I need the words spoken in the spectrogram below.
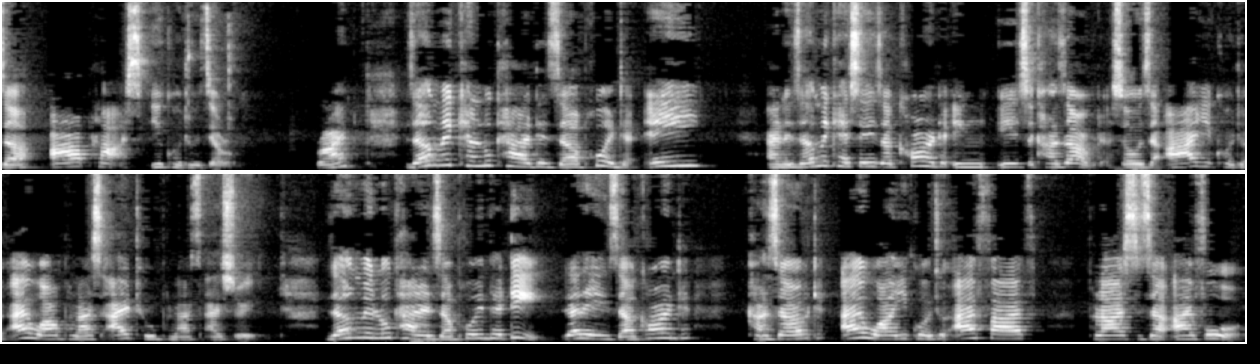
the R plus equal to 0, right? Then we can look at the point A, and then we can see the current in is conserved. So the I equal to I1 plus I2 plus I3. Then we look at the point D, that is the current conserved I1 equal to I5 plus the I4.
